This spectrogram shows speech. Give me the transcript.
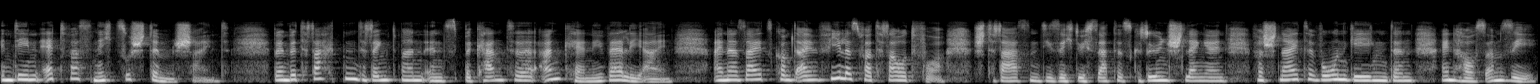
in denen etwas nicht zu stimmen scheint. Beim Betrachten dringt man ins bekannte Uncanny Valley ein. Einerseits kommt einem vieles vertraut vor, Straßen, die sich durch sattes Grün schlängeln, verschneite Wohngegenden, ein Haus am See.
